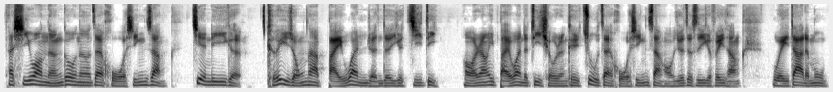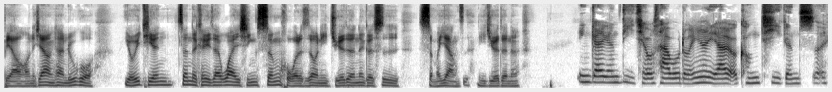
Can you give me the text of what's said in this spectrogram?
他希望能够呢，在火星上建立一个可以容纳百万人的一个基地哦，让一百万的地球人可以住在火星上哦。我觉得这是一个非常伟大的目标哦。你想想看，如果有一天真的可以在外星生活的时候，你觉得那个是什么样子？你觉得呢？应该跟地球差不多，因为也要有空气跟水。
